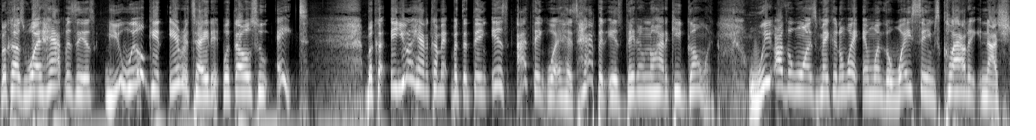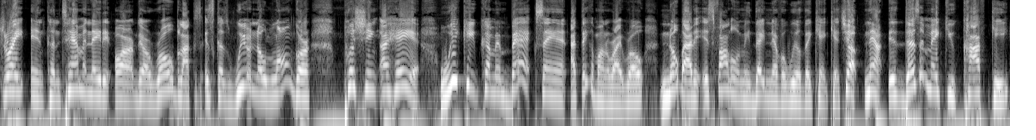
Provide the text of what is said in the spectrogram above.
Because what happens is you will get irritated with those who ate. Because you don't have to come back. But the thing is, I think what has happened is they don't know how to keep going. We are the ones making the way. And when the way seems clouded, not straight, and contaminated, or there are roadblocks, it's because we're no longer pushing ahead. We keep coming back saying, I think I'm on the right road. Nobody is following me. They never will. They can't catch up. Now, it doesn't make you cocky.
